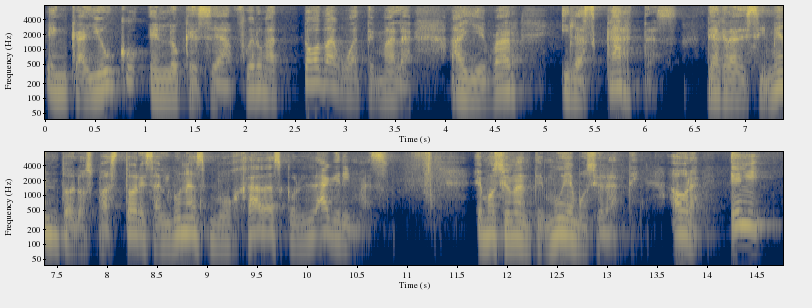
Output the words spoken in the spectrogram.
en cayuco, en lo que sea. Fueron a toda Guatemala a llevar y las cartas de agradecimiento de los pastores, algunas mojadas con lágrimas Emocionante, muy emocionante. Ahora, el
